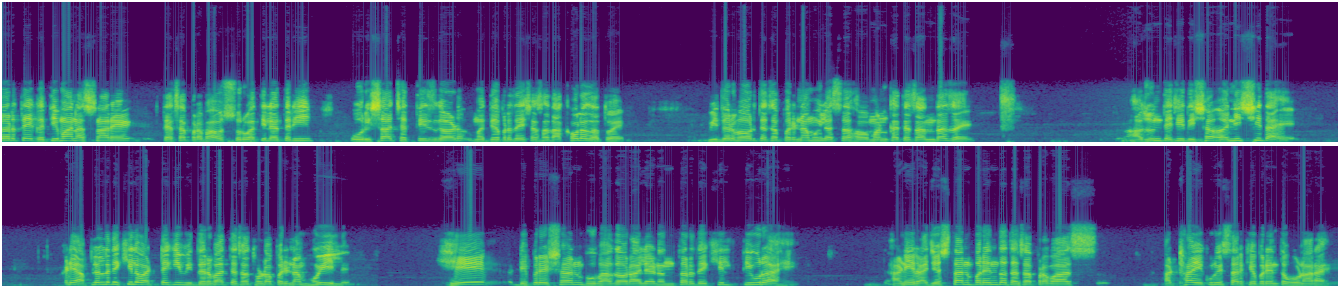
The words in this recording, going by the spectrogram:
तर ते गतिमान असणारे त्याचा प्रभाव सुरुवातीला तरी ओरिसा छत्तीसगड मध्य प्रदेश असा दाखवला जातो आहे विदर्भावर त्याचा परिणाम होईल असं हवामान खात्याचा अंदाज आहे. अजून त्याची दिशा अनिश्चित आहे. आणि आपल्याला देखील वाटते की विदर्भात त्याचा थोडा परिणाम होईल. हे डिप्रेशन भूभागावर आल्यानंतर देखील तीव्र आहे. आणि राजस्थानपर्यंत त्याचा प्रवास अठरा एकोणीस तारखेपर्यंत होणार आहे.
